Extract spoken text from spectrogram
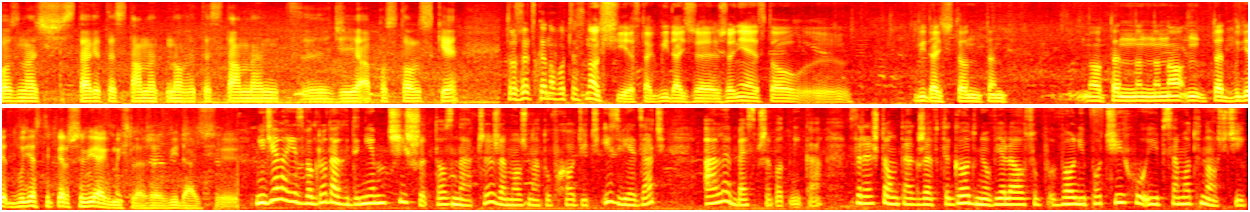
poznać Stary Testament, Nowy Testament, yy, dzieje apostolskie. troszeczkę nowoczesności jest, tak widać, że, że nie jest to, y, widać ten, ten, no, ten, no, no, ten XXI wiek myślę, że widać. Niedziela jest w ogrodach dniem ciszy, to znaczy, że można tu wchodzić i zwiedzać, ale bez przewodnika. Zresztą także w tygodniu wiele osób woli po cichu i w samotności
